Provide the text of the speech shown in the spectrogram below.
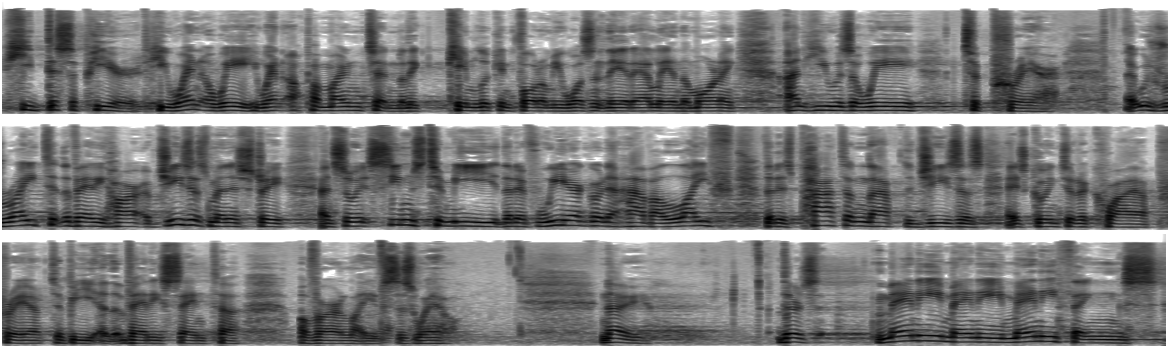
he disappeared. He went away. He went up a mountain. They came looking for him. He wasn't there early in the morning. And he was away to prayer. It was right at the very heart of Jesus' ministry. And so it seems to me that if we are going to have a life that is patterned after Jesus, it's going to require prayer to be at the very center of our lives as well. Now, there's many, many, many things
